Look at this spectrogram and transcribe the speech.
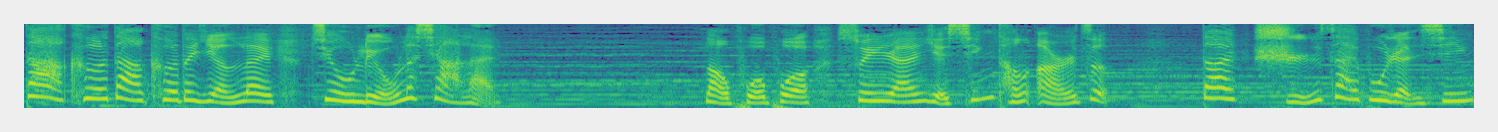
大颗大颗的眼泪就流了下来。老婆婆虽然也心疼儿子，但实在不忍心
